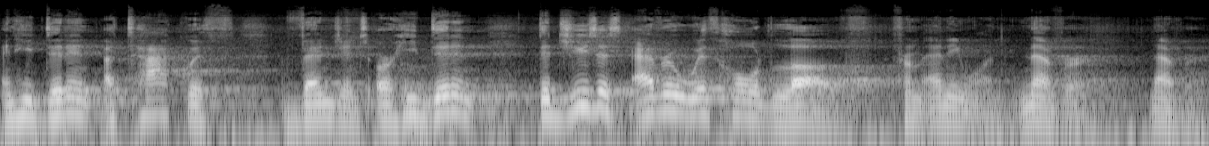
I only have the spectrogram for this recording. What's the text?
And he didn't attack with vengeance, or he didn't. Did Jesus ever withhold love from anyone? Never, never.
